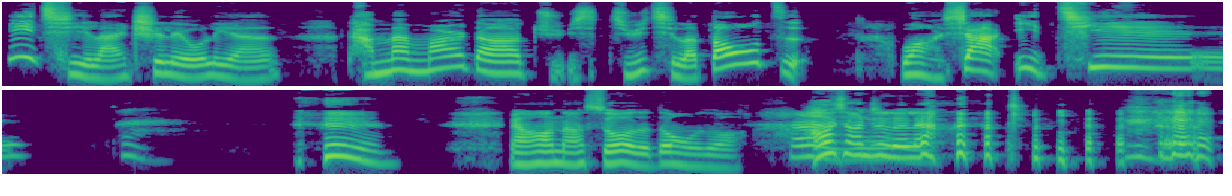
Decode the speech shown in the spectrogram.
一起来吃榴莲，它慢慢的举举起了刀子，往下一切。哼。然后呢，所有的动物都好想吃榴莲，好想吃榴莲。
